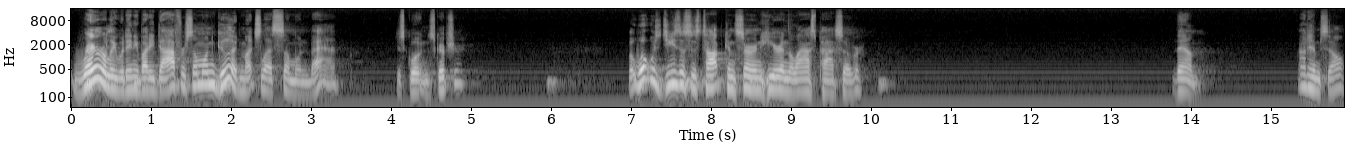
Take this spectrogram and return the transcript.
Rarely would anybody die for someone good, much less someone bad. Just quoting scripture. But what was Jesus' top concern here in the last Passover? Them, not himself.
